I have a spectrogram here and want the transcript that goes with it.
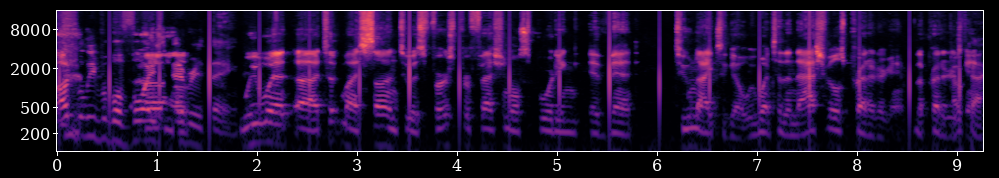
unbelievable voice, uh, everything. We went, uh, took my son to his first professional sporting event two nights ago. We went to the Nashville's Predator game, the Predators okay. game,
